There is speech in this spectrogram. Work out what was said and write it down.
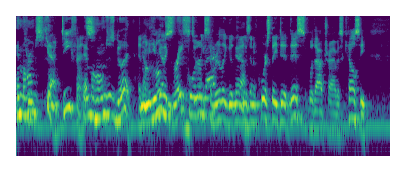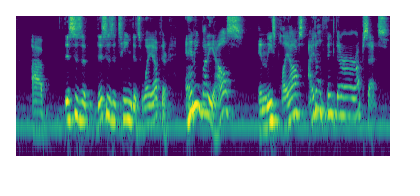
And Mahomes, through yeah. defense. And Mahomes is good. And I mean, you Mahomes got a great is quarterback. doing some really good Yeah. things, and of course they did this without Travis Kelce. Uh, this is a this is a team that's way up there. Anybody else in these playoffs? I don't think there are upsets.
